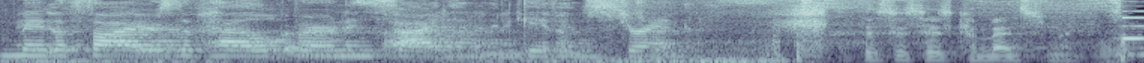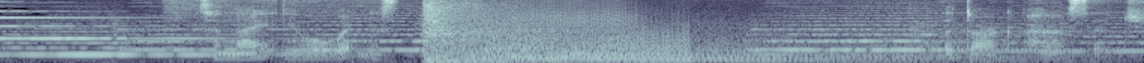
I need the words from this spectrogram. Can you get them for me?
May the fires of hell burn inside him and give him strength. This is his commencement. Tonight you will witness the dark passage.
